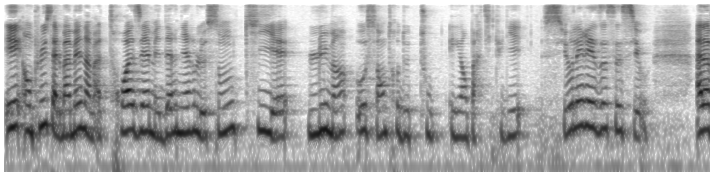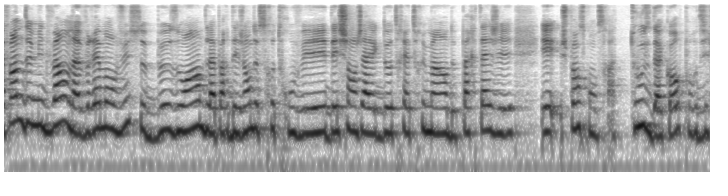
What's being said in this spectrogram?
Et en plus, elle m'amène à ma troisième et dernière leçon qui est l'humain au centre de tout, et en particulier sur les réseaux sociaux. À la fin de 2020, on a vraiment vu ce besoin de la part des gens de se retrouver, d'échanger avec d'autres êtres humains, de partager. Et je pense qu'on sera tous d'accord pour dire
